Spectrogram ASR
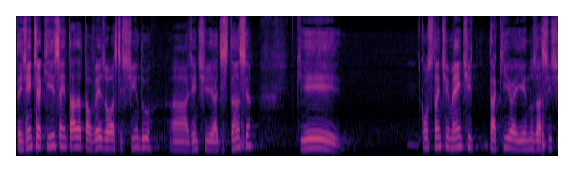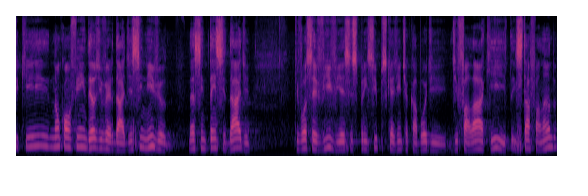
Tem gente aqui sentada, talvez, ou assistindo a gente à distância, que constantemente está aqui e nos assiste, que não confia em Deus de verdade. Esse nível dessa intensidade que você vive, esses princípios que a gente acabou de, de falar aqui, está falando,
